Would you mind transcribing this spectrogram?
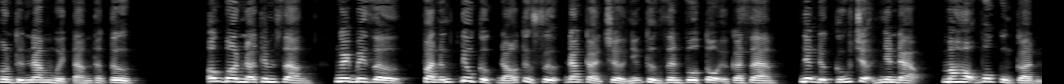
hôm thứ Năm 18 tháng 4. Ông Bơn nói thêm rằng, ngay bây giờ, Phản ứng tiêu cực đó thực sự đang cản trở những thường dân vô tội ở Gaza nhận được cứu trợ nhân đạo mà họ vô cùng cần.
